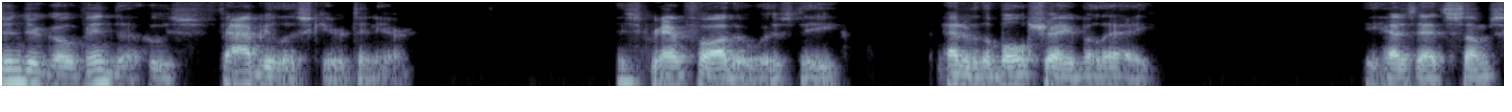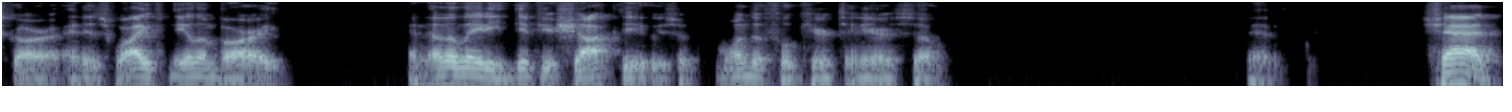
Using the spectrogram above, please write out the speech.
Govinda, who's fabulous kirtanier. His grandfather was the head of the Bolshoi Ballet. He has that samskara, and his wife, Neelambari, another lady, Divya Shakti, who's a wonderful kirtanier. So, and Chad,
